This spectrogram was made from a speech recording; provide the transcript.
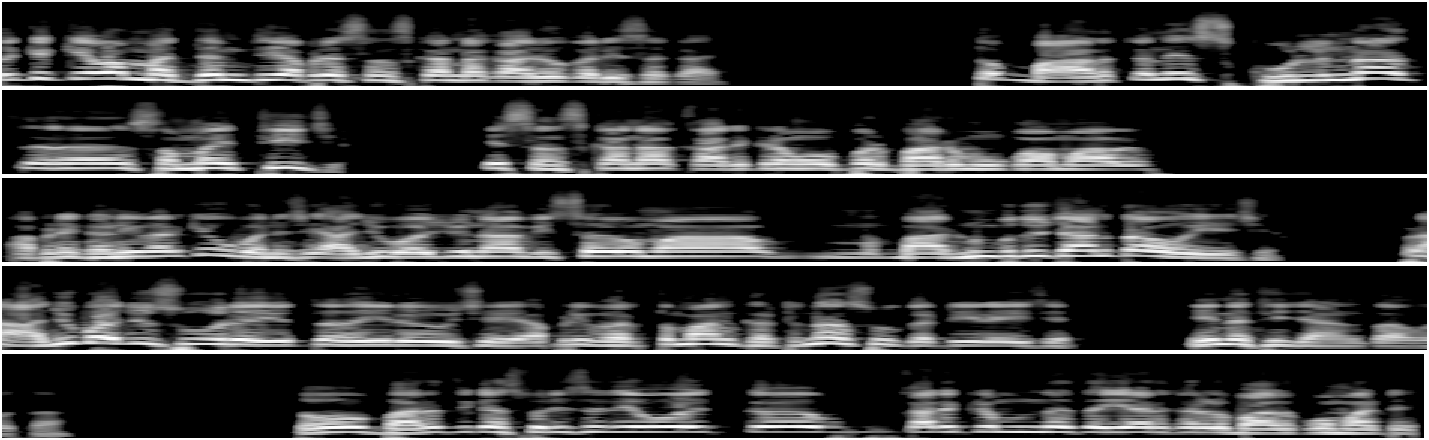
તો કે કેવા માધ્યમથી આપણે સંસ્કારના કાર્યો કરી શકાય? તો બાળકને સ્કૂલના સમયથી જ એ સંસ્કારના કાર્યક્રમો ઉપર ભાર મૂકવામાં આવ્યો. આપણે ઘણીવાર કેવું બને છે, આજુબાજુના વિષયોમાં બહારનું બધું જાણતા હોઈએ છીએ, પણ આજુબાજુ શું રહી, થઈ રહ્યું છે, આપણી વર્તમાન ઘટના શું ઘટી રહી છે, એ નથી જાણતા હોતા. તો ભારત વિકાસ પરિષદ એવો એક કાર્યક્રમને તૈયાર કરેલો બાળકો માટે.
